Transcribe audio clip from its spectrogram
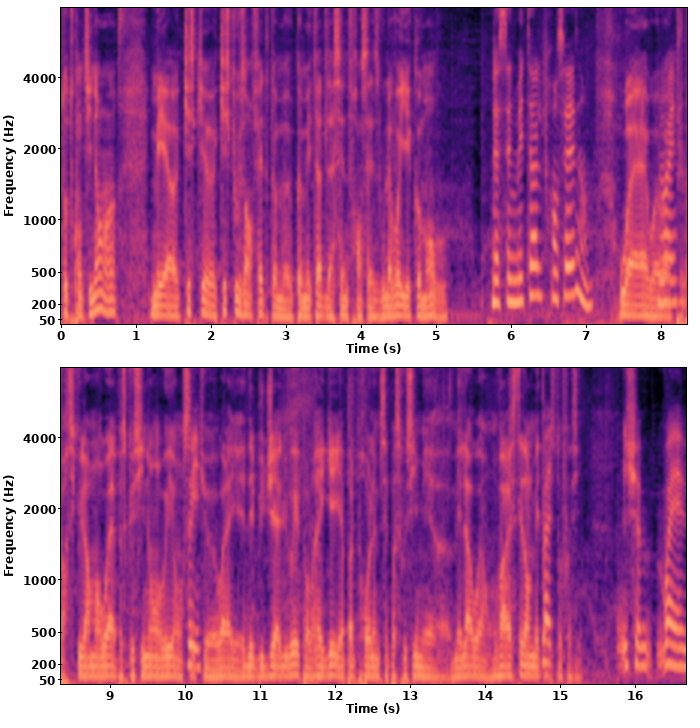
d'autres continents. Hein. Mais euh, qu'est-ce que qu'est-ce que vous en faites comme comme état de la scène française? Vous la voyez comment vous? La scène métal française? Ouais, ouais, ouais, Ouais. plus particulièrement, ouais, parce que sinon, oui, on sait Oui. que voilà, il y a des budgets alloués pour le reggae, il y a pas de problème, c'est pas souci, mais euh, mais là, ouais, on va rester dans le métal Bah, cette fois-ci. je, ouais,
